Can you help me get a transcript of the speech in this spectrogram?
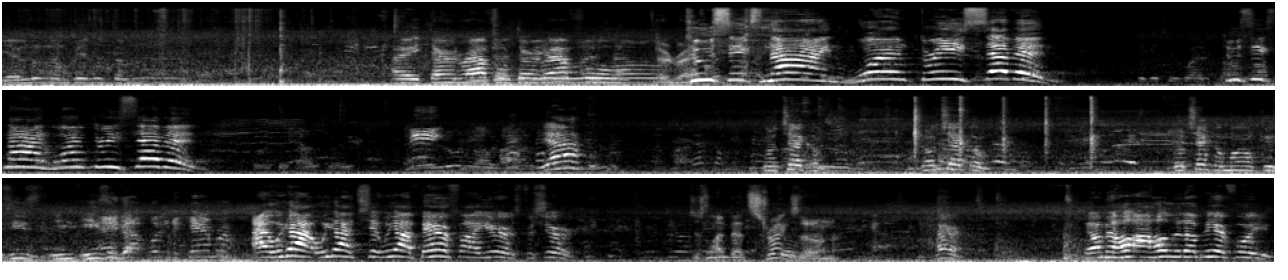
Y el empieza también. Torneo. Hey, third raffle, third ¿qué quiere jugar el raffle. sábado? Third round. 269 137. 269 137. El lunes o el martes. Yeah? Go check him. Go check him. Go check him, mom, cause he's he, he's. Hey, got put in the camera? All right, we got we got shit. We got verify yours for sure. Just like that strike zone. Her. Yeah, I mean, I'll I'll hold it up here for you.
